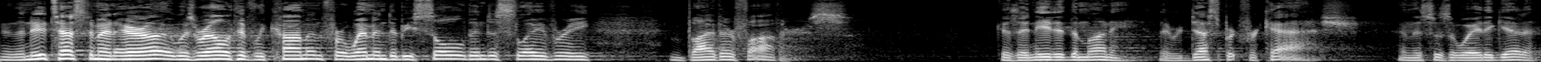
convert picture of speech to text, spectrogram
In the New Testament era, it was relatively common for women to be sold into slavery by their fathers because they needed the money. They were desperate for cash, and this was a way to get it.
